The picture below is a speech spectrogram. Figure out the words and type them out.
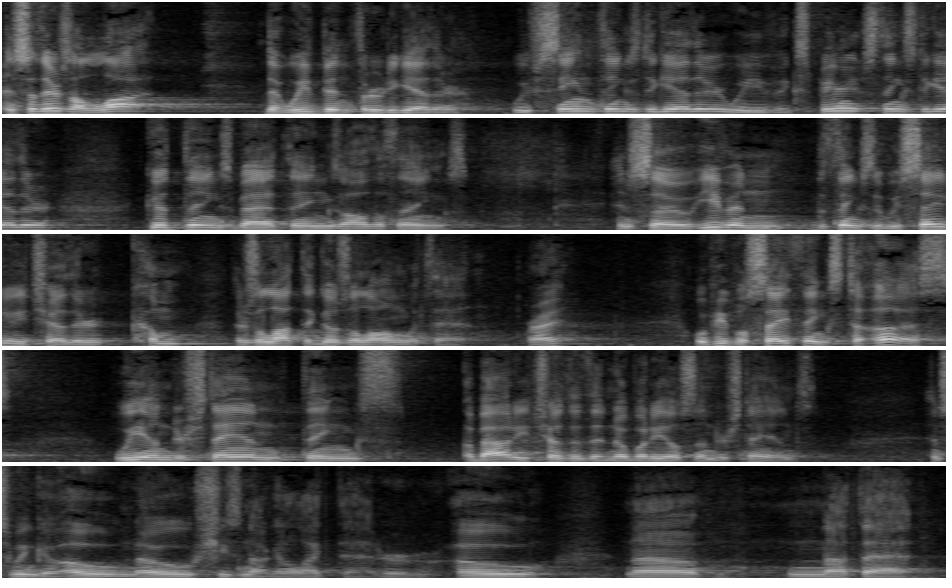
And so there's a lot that we've been through together. We've seen things together, we've experienced things together, good things, bad things, all the things. And so even the things that we say to each other, come, there's a lot that goes along with that, right? When people say things to us, we understand things about each other that nobody else understands. And so we can go, oh, no, she's not going to like that. Or, oh, no, not that.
